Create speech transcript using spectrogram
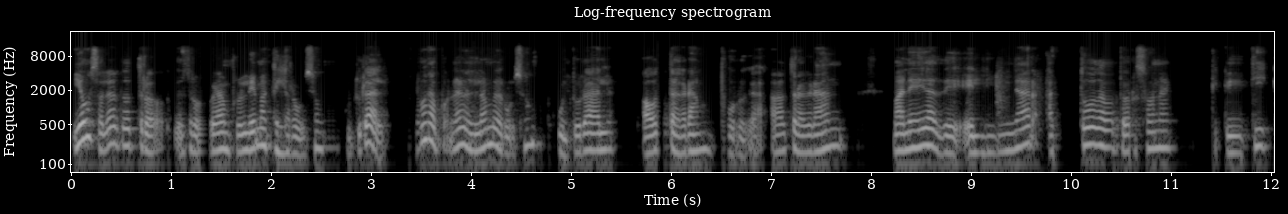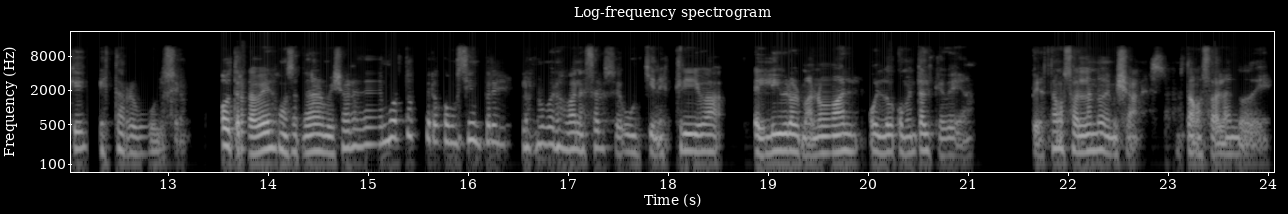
Y vamos a hablar de otro, de otro gran problema que es la revolución cultural. Vamos a poner el nombre de revolución cultural a otra gran purga, a otra gran manera de eliminar a toda persona que critique esta revolución. Otra vez vamos a tener millones de muertos, pero como siempre, los números van a ser según quien escriba el libro, el manual o el documental que vea. Pero estamos hablando de millones, no estamos hablando de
